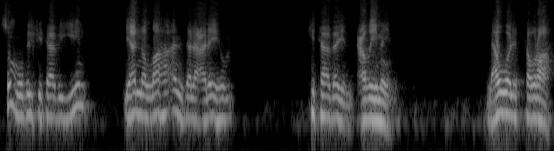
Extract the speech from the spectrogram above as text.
سموا بالكتابيين لأن الله أنزل عليهم كتابين عظيمين. الأول التوراة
